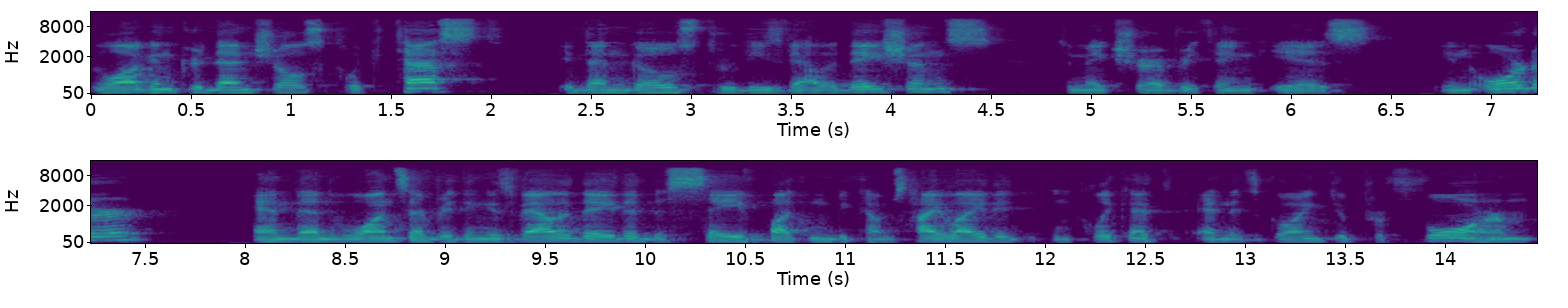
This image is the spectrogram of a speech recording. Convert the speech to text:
login credentials, click test. It then goes through these validations to make sure everything is in order. And then once everything is validated, the save button becomes highlighted. You can click it and it's going to perform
